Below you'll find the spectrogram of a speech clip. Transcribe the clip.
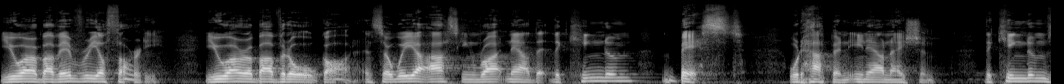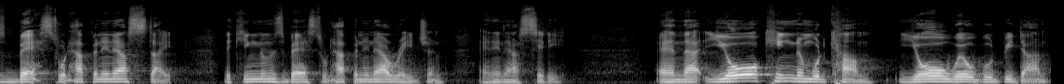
you are above every authority. You are above it all, God. And so we are asking right now that the kingdom best would happen in our nation. The kingdom's best would happen in our state. The kingdom's best would happen in our region and in our city. And that your kingdom would come, your will would be done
